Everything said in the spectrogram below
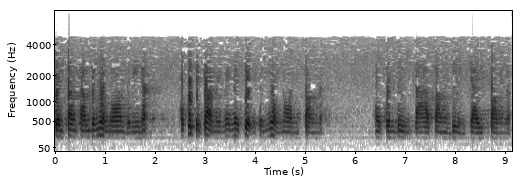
คนฟังธรรมจะง่วงนอนก็มีนะพระพุทธเจ้าไม่ไม่ไม่เชื่อคนง่วงนอนฟังนะให้คนดื่นตาฟังดื่นใจฟังนะ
